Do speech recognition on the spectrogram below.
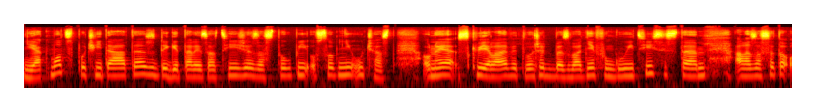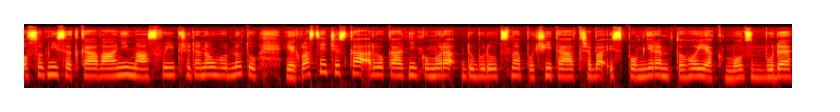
jak moc počítáte s digitalizací, že zastoupí osobní účast. Ono je skvělé vytvořit bezvadně fungující systém, ale zase to osobní setkávání má svoji přidanou hodnotu. Jak vlastně Česká advokátní komora do budoucna počítá třeba i s poměrem toho, jak moc moc bude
